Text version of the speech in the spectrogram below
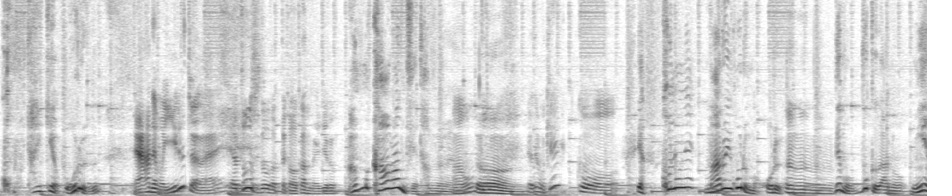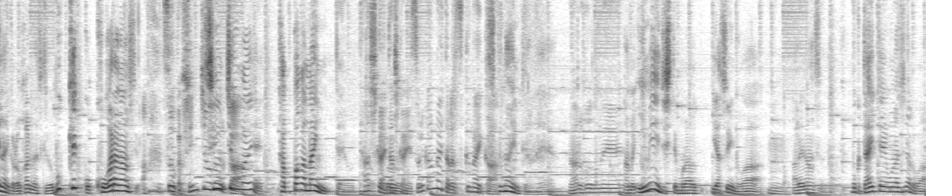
この体型はおる？いやーでもいるじゃない？いや当時どうだったかわかんないけど。いあんま変わらんですよ多分。あ本当？うん。やでも結構。いやこのね丸いホルモンおる、うんうんうんでも僕あの見えないから分かんないですけど僕結構小柄なんですよ。あそうか身長が身長がねタッパがないんだよ。確かに確かに、それ考えたら少ないか。少ないんだよね。なるほどね。あのイメージしてもらいやすいのは、うんあれなんですよね僕大体同じなのは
